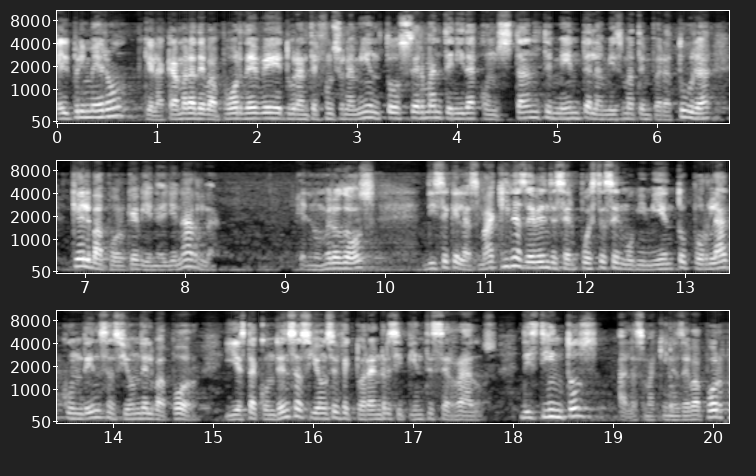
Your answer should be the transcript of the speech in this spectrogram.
El primero, que la cámara de vapor debe durante el funcionamiento ser mantenida constantemente a la misma temperatura que el vapor que viene a llenarla. El número dos, dice que las máquinas deben de ser puestas en movimiento por la condensación del vapor y esta condensación se efectuará en recipientes cerrados, distintos a las máquinas de vapor,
